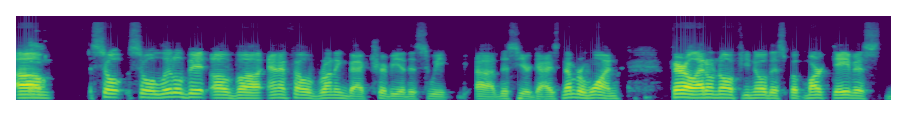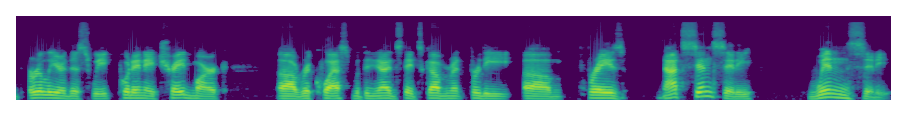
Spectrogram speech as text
Um, so so a little bit of uh, NFL running back trivia this week, uh, this year, guys. Number one, Ferrell. I don't know if you know this, but Mark Davis earlier this week put in a trademark uh, request with the United States government for the um, phrase "not Sin City, Win City,"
